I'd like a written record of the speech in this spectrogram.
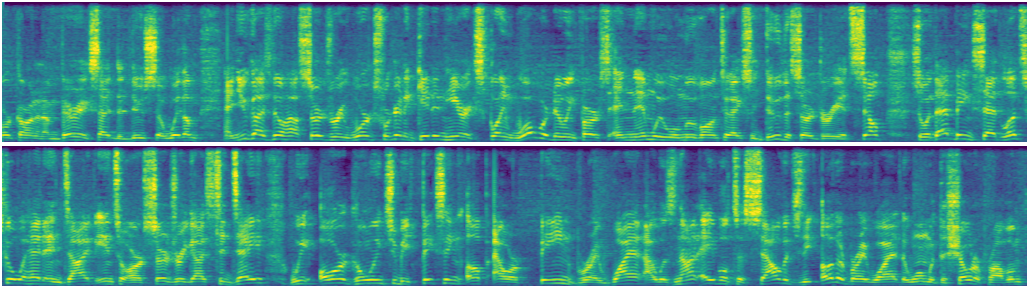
work on and I'm very excited to do so with them. And you guys know how surgery works. We're going to get in here, explain what we're doing first, and then we will move on to actually do the surgery itself. So with that being said, let's go ahead and dive into our surgery, guys. Today, we are going to be fixing up our Fiend Bray Wyatt. I was not able to salvage the other Bray Wyatt, the one with the shoulder problem.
